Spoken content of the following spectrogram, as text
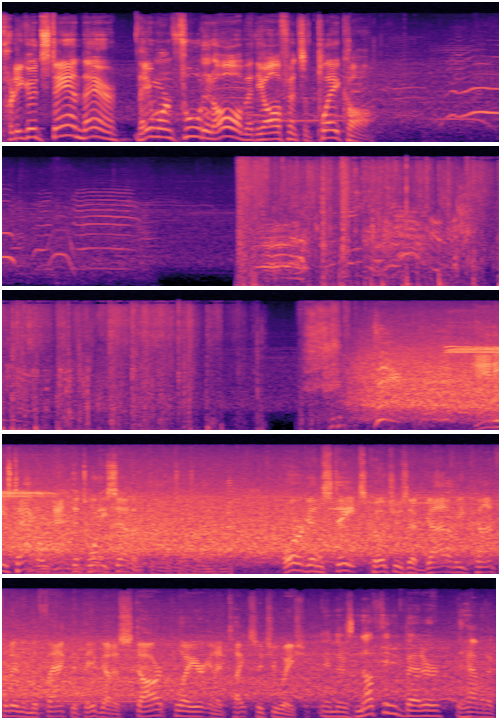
Pretty good stand there. They weren't fooled at all by the offensive play call. And he's tackled at the 27. Oregon State's coaches have got to be confident in the fact that they've got a star player in a tight situation. And there's nothing better than having a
